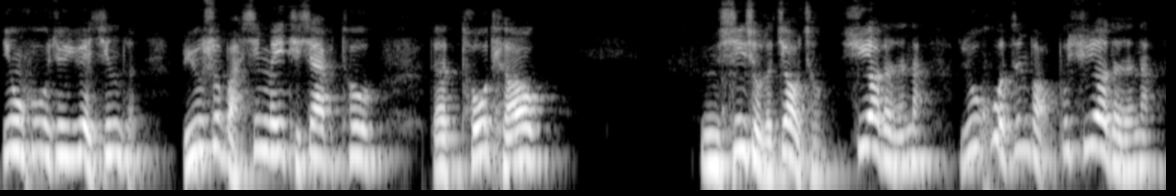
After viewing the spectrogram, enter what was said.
用户就越精准。比如说把新媒体下头。的头条，嗯，新手的教程需要的人呢，如获珍宝；不需要的人呢，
